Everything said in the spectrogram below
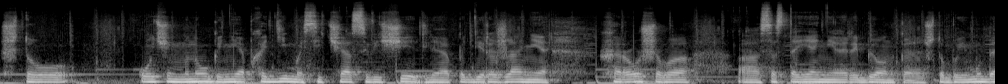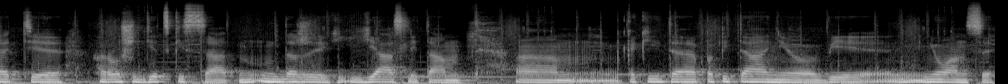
что очень много необходимо сейчас вещей для поддержания хорошего а, состояние ребенка, чтобы ему дать э, хороший детский сад, даже ясли там, какие-то по питанию нюансы,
